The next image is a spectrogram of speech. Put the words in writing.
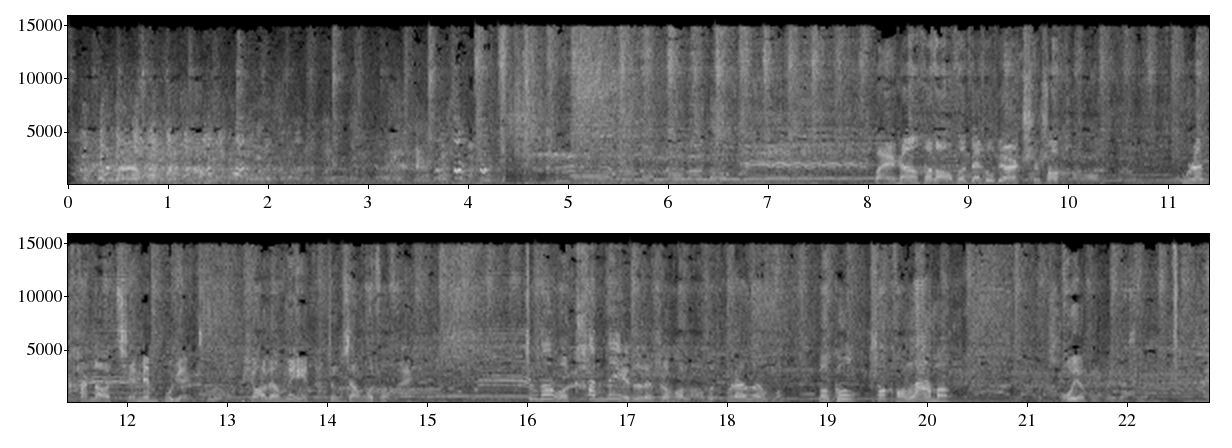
晚上和老婆在路边吃烧烤，忽然看到前面不远处有个漂亮妹子正向我走来。正当我看妹子的时候，老婆突然问我：“老公，烧烤辣吗？”我头也不回的说：“哎，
